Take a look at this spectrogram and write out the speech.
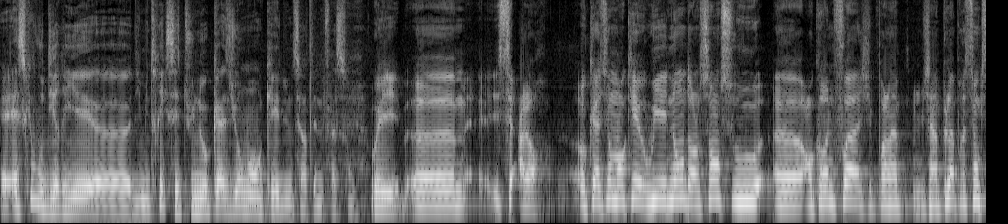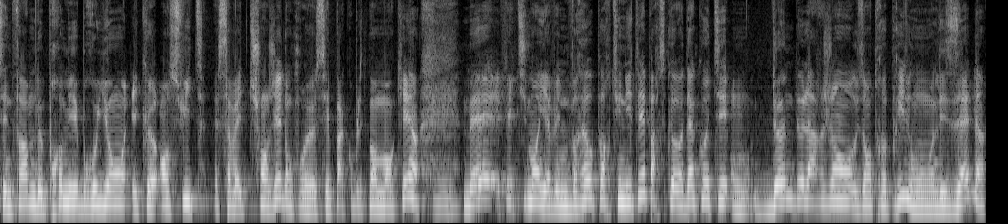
Est-ce que vous diriez, Dimitri, que c'est une occasion manquée d'une certaine façon? Oui. Euh, alors, Occasion manquée, oui et non, dans le sens où, euh, encore une fois, j'ai un peu l'impression que c'est une forme de premier brouillon et qu'ensuite, ça va être changé, donc euh, c'est pas complètement manqué. Hein. Mmh. Mais effectivement, il y avait une vraie opportunité parce que d'un côté, on donne de l'argent aux entreprises, on les aide.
